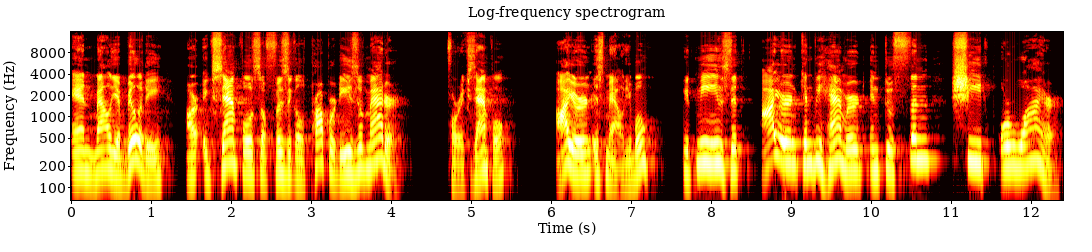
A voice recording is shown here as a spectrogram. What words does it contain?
and malleability are examples of physical properties of matter. For example, iron is malleable. It means that iron can be hammered into thin sheet or wire.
